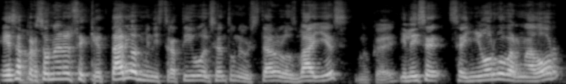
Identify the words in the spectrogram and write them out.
Esa Ah, persona era el secretario administrativo del centro universitario de Los Valles y le dice, señor gobernador,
